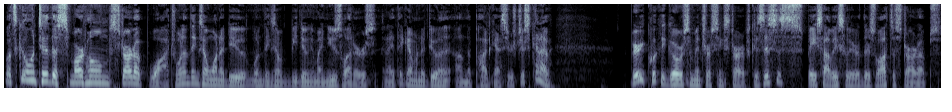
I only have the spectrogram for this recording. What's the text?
Let's go into the Smart Home Startup Watch. One of the things I want to do, one of the things I'll be doing in my newsletters, and I think I'm going to do on the podcast here, is just kind of very quickly go over some interesting startups because this is space obviously where there's lots of startups.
